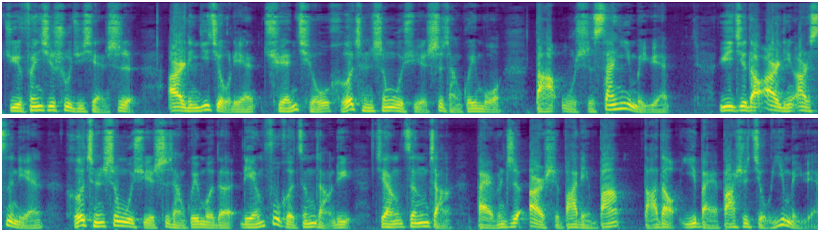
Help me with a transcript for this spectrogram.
据分析数据显示，二零一九年全球合成生物学市场规模达五十三亿美元。预计到二零二四年，合成生物学市场规模的年复合增长率将增长百分之二十八点八，达到一百八十九亿美元。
